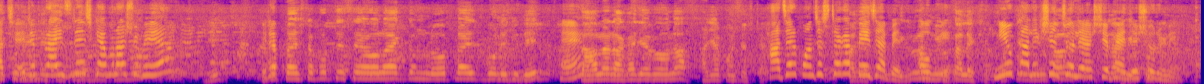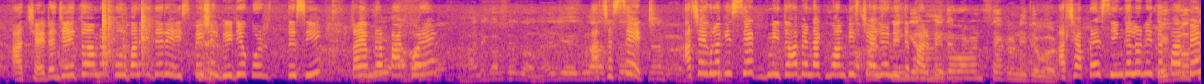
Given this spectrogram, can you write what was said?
আচ্ছা এটা প্রাইস রেঞ্জ কেমন আসবে ভাইয়া? এটা প্রাইসটা পড়তেছে হলো একদম লো প্রাইস বলি যদি হ্যাঁ। তাহলে রাখা যাবে হলো হাজার পঞ্চাশ টাকা। হাজার পঞ্চাশ টাকা পেয়ে যাবেন। ওকে নিউ কালেকশন চলে আসছে ভাইদের শোরুমে আচ্ছা এটা যেহেতু আমরা কোরবানিদের স্পেশাল ভিডিও করতেছি তাই আমরা পাকঘরে আচ্ছা সেট আচ্ছা এগুলো কি সেট নিতে হবে নাকি ওয়ান পিস চাইলেও নিতে পারবে? নিতে পারবেন সেটও নিতে পারবেন। আচ্ছা আপনারা সিঙ্গেলও নিতে পারবেন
